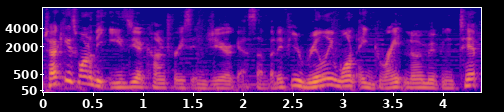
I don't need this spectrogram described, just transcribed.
Turkey is one of the easier countries in GeoGuessr, but if you really want a great no moving tip,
